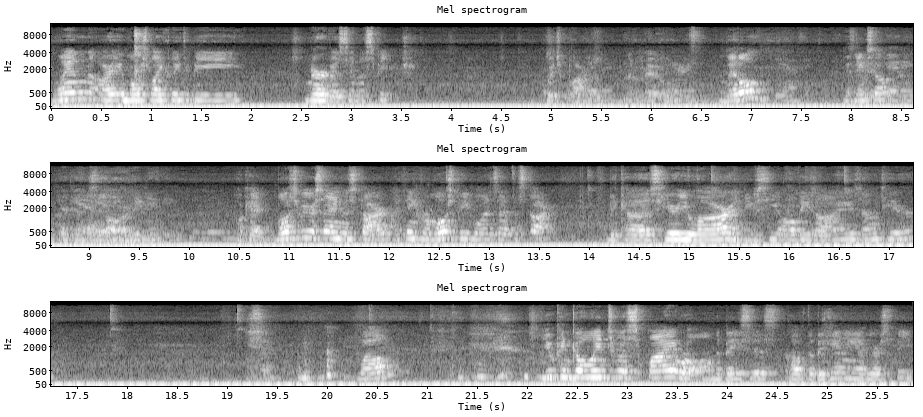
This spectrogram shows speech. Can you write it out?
When are you most likely to be nervous in a speech? Which part? In the middle. Middle? Yeah, You think so? Yeah. Okay, most of you are saying the start. I think for most people it's at the start. Because here you are and you see all these eyes out here. Well, you can go into a spiral on the basis of the beginning of your speech.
